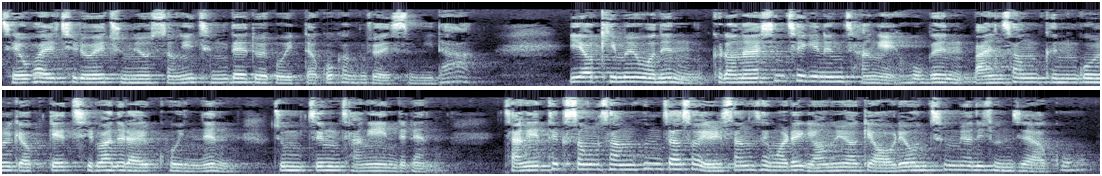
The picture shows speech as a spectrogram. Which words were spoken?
재활 치료의 중요성이 증대되고 있다고 강조했습니다. 이어 김 의원은 그러나 신체 기능 장애 혹은 만성 근골격계 질환을 앓고 있는 중증 장애인들은 장애 특성상 혼자서 일상생활을 영위하기 어려운 측면이 존재하고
